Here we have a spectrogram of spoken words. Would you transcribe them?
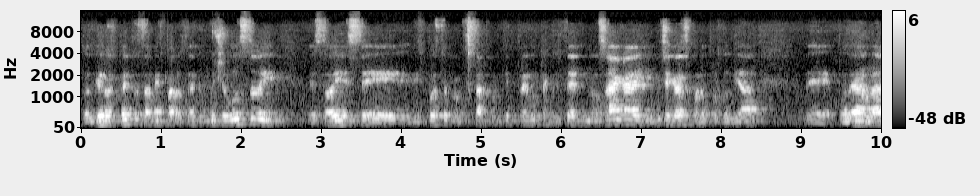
con mi respeto también para ustedes, con mucho gusto y estoy este, dispuesto a contestar cualquier pregunta que usted nos haga y muchas gracias por la oportunidad de poder hablar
